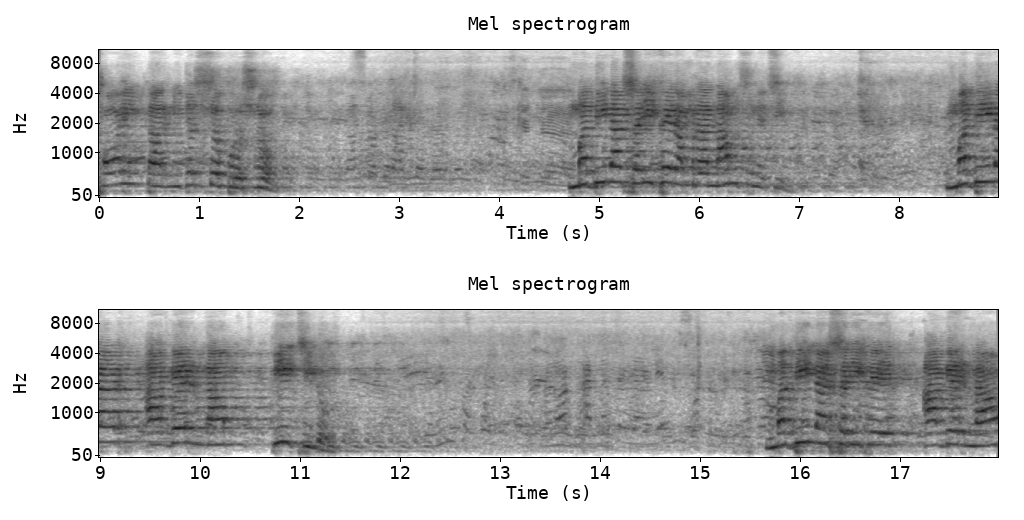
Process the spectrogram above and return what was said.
ছয় তার নিজস্ব প্রশ্ন। মদিনা শরীফের আমরা নাম শুনেছি। মদিনার আগের নাম কি ছিল? মদিনা শরীফের আগের নাম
